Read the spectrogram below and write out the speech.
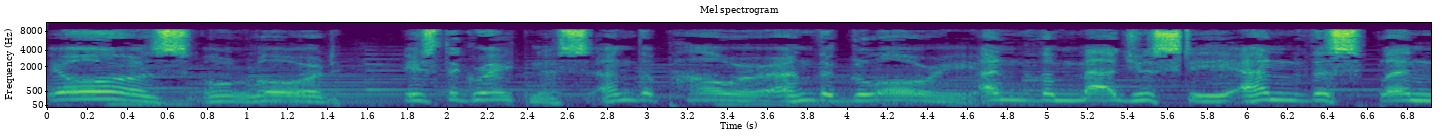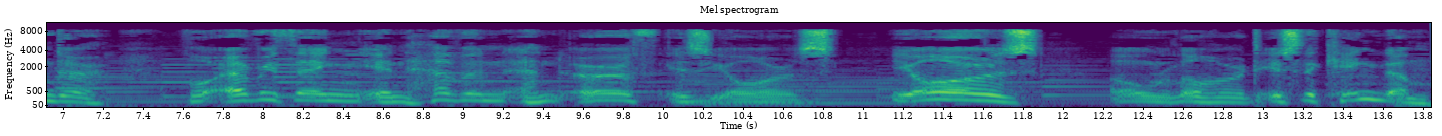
Yours, O Lord, is the greatness and the power and the glory and the majesty and the splendor, for everything in heaven and earth is yours. Yours, O Lord, is the kingdom.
